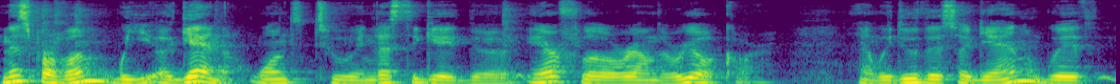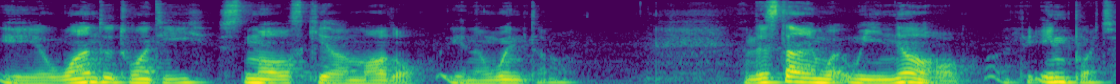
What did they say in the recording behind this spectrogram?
In this problem, we again want to investigate the airflow around the real car. And we do this again with a 1 to 20 small scale model in a wind tunnel. And this time what we know, the input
